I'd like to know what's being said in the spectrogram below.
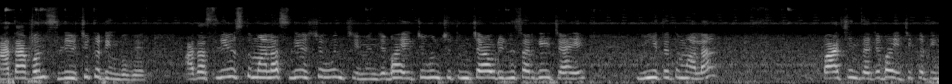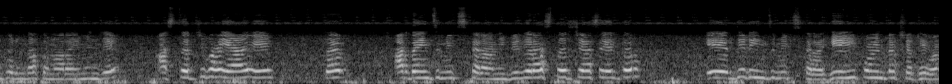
आता आपण स्लीवची कटिंग बघूयात. आता स्लीव्स तुम्हाला स्लीव्सची उंची म्हणजे बाहीची उंची तुमच्या आवडीनुसार घ्यायची आहे. मी इथं तुम्हाला पाच इंचाच्या बाहीची कटिंग करून दाखवणार आहे. म्हणजे अस्तरची बाही आहे तर अर्धा इंच मिक्स करा. आणि बिगर अस्तरची असेल तर ए दीड इंच मिक्स करा. हेही पॉईंट लक्षात ठेवा.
